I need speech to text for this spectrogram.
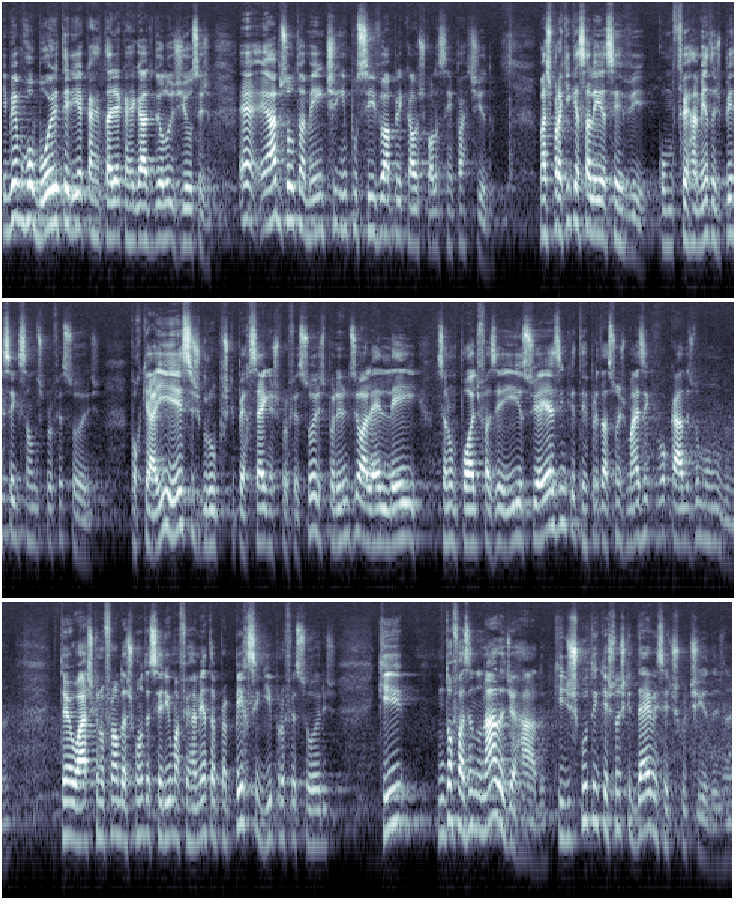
E mesmo robô ele teria, estaria carregado de ideologia, ou seja, é, é absolutamente impossível aplicar o Escola Sem Partido. Mas para que, que essa lei ia servir? Como ferramenta de perseguição dos professores. Porque aí esses grupos que perseguem os professores poderiam dizer, olha, é lei, você não pode fazer isso, e aí as interpretações mais equivocadas do mundo. Né? Então eu acho que no final das contas seria uma ferramenta para perseguir professores que não estão fazendo nada de errado, que discutem questões que devem ser discutidas, né?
